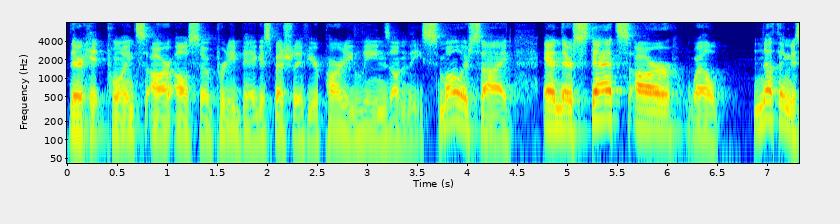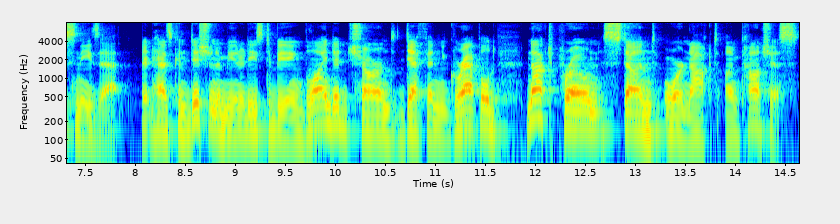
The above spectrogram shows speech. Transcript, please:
Their hit points are also pretty big, especially if your party leans on the smaller side. And their stats are, well, nothing to sneeze at. It has condition immunities to being blinded, charmed, deafened, grappled, knocked prone, stunned, or knocked unconscious.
